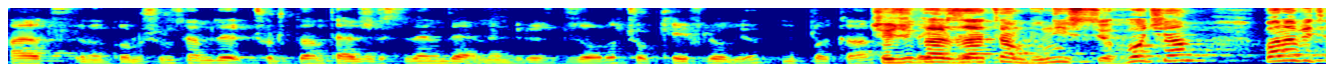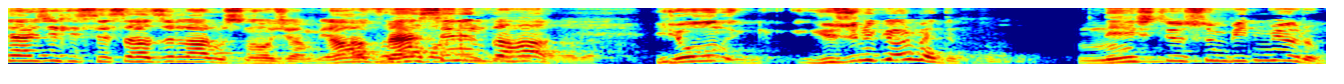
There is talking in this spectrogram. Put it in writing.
hayat üstüne konuşuruz hem de çocukların tercih listelerini değerlendiriyoruz biz orada. Çok keyifli oluyor. Mutlaka Çocuklar bekleyin. zaten bunu istiyor. Hocam bana bir tercih listesi hazırlar mısın hocam? Ya Hazırla ben senin daha yolun yüzünü görmedim. Ne istiyorsun bilmiyorum.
